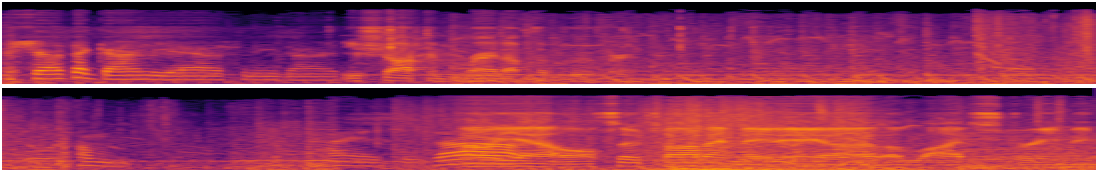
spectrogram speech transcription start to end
I shot that guy in the ass and he died. you shot him right off the pooper. Um, Oh yeah, also Todd, I made a, uh, a live streaming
